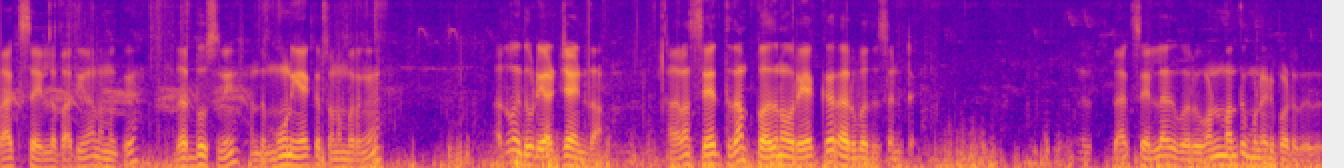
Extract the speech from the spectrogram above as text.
பேக் சைடில் பார்த்தீங்கன்னா நமக்கு தர்பூசணி அந்த மூணு ஏக்கர் சொன்ன பாருங்கள் அதுவும் இதோடைய அட்ஜாயிண்ட் தான். அதெல்லாம் சேர்த்து தான் பதினோரு ஏக்கர் அறுபது சென்ட்டு பேக் சைடில் இது ஒரு ஒன் மந்த்துக்கு முன்னாடி போட்டது இது.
